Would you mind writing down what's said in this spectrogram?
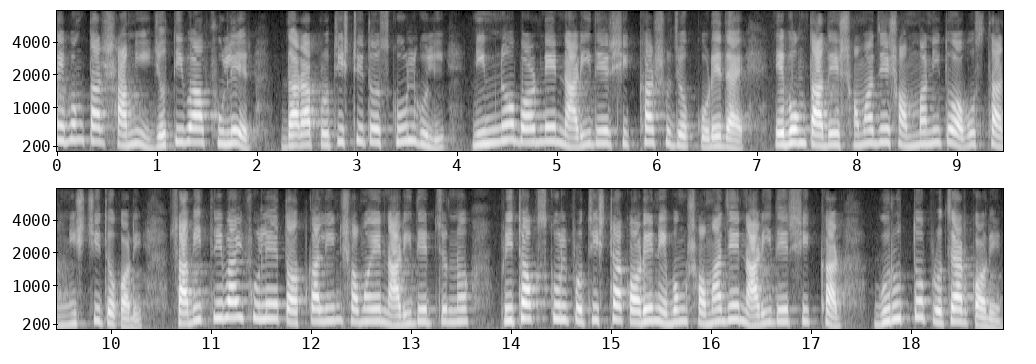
এবং তার স্বামী জ্যোতিবা ফুলের দ্বারা প্রতিষ্ঠিত স্কুলগুলি নিম্ন বর্ণের নারীদের শিক্ষার সুযোগ করে দেয় এবং তাদের সমাজে সম্মানিত অবস্থান নিশ্চিত করে। সাবিত্রীবাই ফুলে তৎকালীন সময়ে নারীদের জন্য পৃথক স্কুল প্রতিষ্ঠা করেন এবং সমাজে নারীদের শিক্ষার গুরুত্ব প্রচার করেন।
